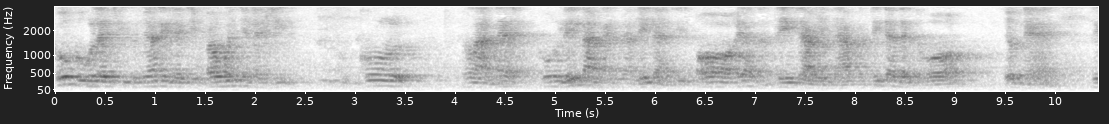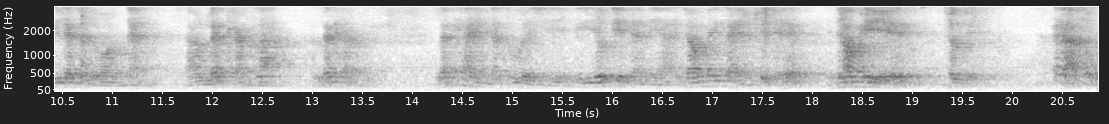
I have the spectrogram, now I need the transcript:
ကိုယ်ကိုယ်လည်းကြည့်သူများတွေလည်းကြည့်ပတ်ဝန်းကျင်လည်းကြည့်ကိုယ်ဟလာနဲ့ကိုယ်လေးလာနိုင်တာလေးလာကြည့်အော်အဲ့ဒါသိကြပြီဒါမသိတတ်တဲ့သဘောရုပ်နဲ့သိတတ်တဲ့သဘောနဲ့ဒါလက်ခံလားလက်ခံ လက်ခံရင်တခုပဲရှိတယ်ဒီရုပ်တည်တဲ့နေရာအကြောင်းတိုင်းဆိုင်ဖြစ်တယ်အကြောင်းဖြစ်ရင်ချုပ်တယ်အဲ့ဒါတော့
